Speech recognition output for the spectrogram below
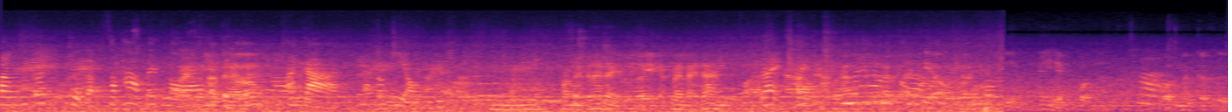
บางทีก็เกี่ยวกับสภาพแวดล้อมอากาศก็เกี่ยวนะคะความเป็นไปได้หลายหลายๆด้านได้ใช่ค่ะให้เหตุผลค่ะผลมันก็คือ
